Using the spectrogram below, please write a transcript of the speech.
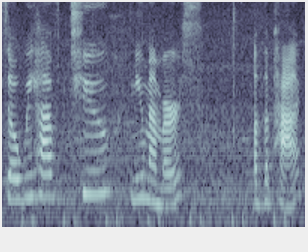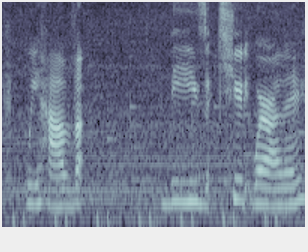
So we have two new members of the pack. We have these cute, where are they?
